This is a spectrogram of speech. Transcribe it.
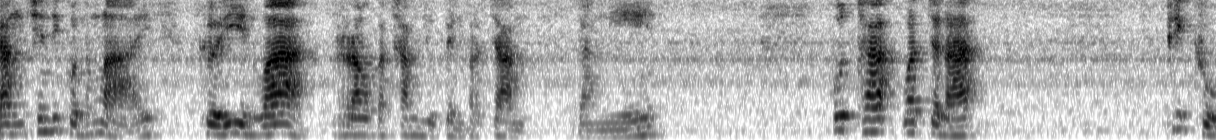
ดังเช่นที่คนทั้งหลาย เคยได้ยินว่าเรากระทำอยู่เป็นประจำ ดังนี้ พุทธวจนะภิกุ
